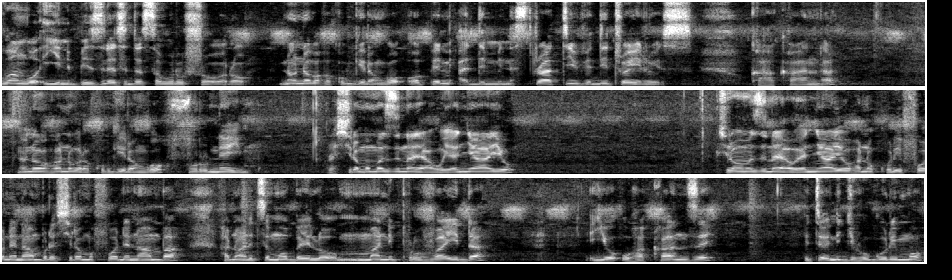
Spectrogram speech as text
uvuga ngo iyi ni business idasaba urushoro. Noneho bakakubwira ngo open administrative details. Ukahakanda. Noneho hano barakubwira ngo full name. Urashyiramo amazina yawe ya nyayo. Ushyiramo amazina yawe ya nyayo hano kuri phone namba urashyiramo phone namba hano handitse mobile money provider. Iyo uhakanze bitewe n'igihugu urimo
